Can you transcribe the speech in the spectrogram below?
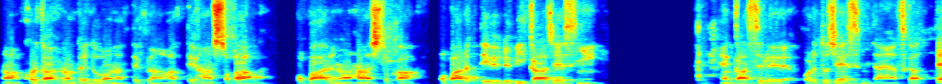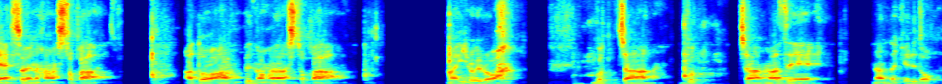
あこれからフロントエンドどうなっていくのかっていう話とか、オパールの話とか、オパールっていう Ruby から JS に変換する OltJS みたいなやつがあって、それの話とか、あとアンプの話とか、まあいろいろごっちゃ、ごっちゃ混ぜなんだけれど、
